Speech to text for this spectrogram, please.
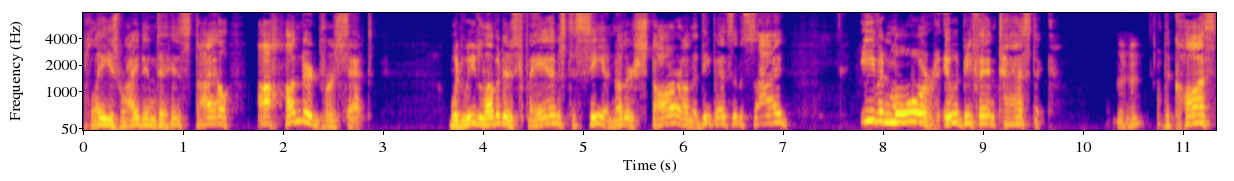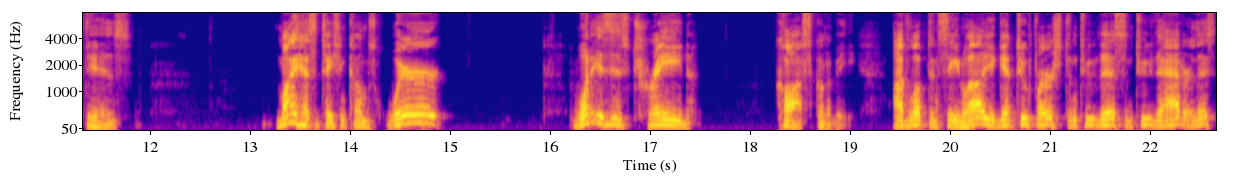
plays right into his style? A hundred percent. Would we love it as fans to see another star on the defensive side? Even more. It would be fantastic. Mm-hmm. The cost is my hesitation comes where what is his trade cost going to be? I've looked and seen, well, you get two first and two this and two that or this,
